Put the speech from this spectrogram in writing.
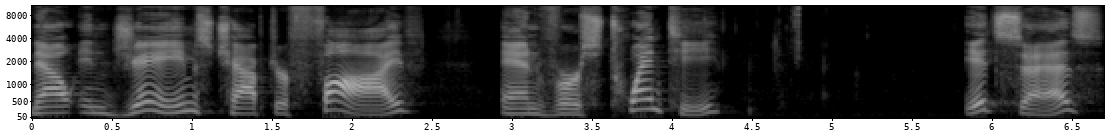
Now, in James chapter 5 and verse 20, it says,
